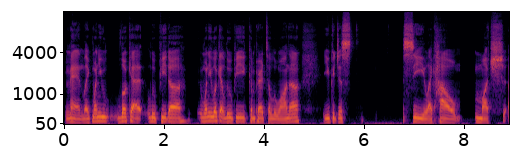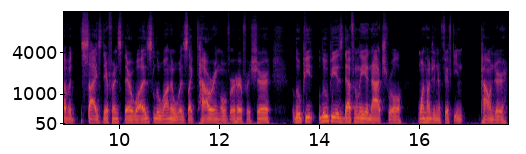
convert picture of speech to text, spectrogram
man, like when you look at Lupita, when you look at Lupi compared to Luana, you could just see like how much of a size difference there was. Luana was like towering over her for sure. Lupi Lupi is definitely a natural 150 pounder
